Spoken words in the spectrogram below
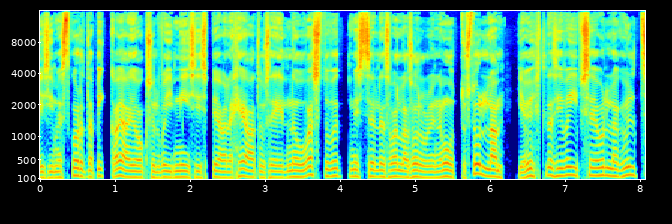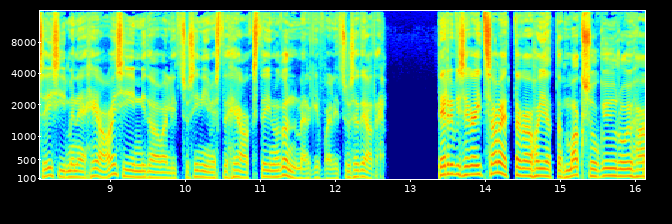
esimest korda pika aja jooksul võib niisiis peale headuseelnõu vastuvõtmist selles vallas oluline muutus tulla ja ühtlasi võib see olla ka üldse esimene hea asi, mida valitsus inimeste heaks teinud on, märgib valitsuse teade tervisekaitseamet aga hoiatab maksuküüru üha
